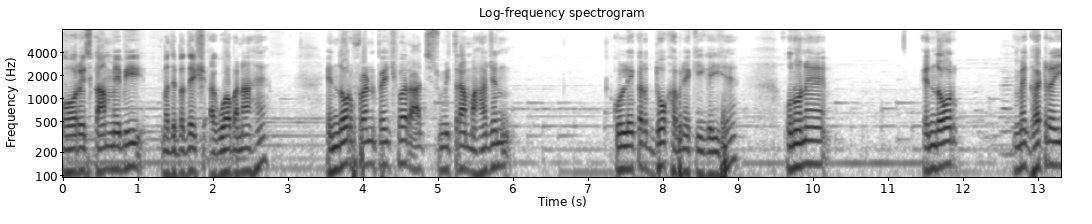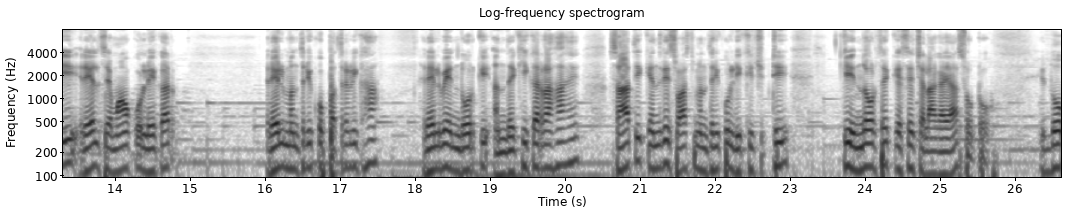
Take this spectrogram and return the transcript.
और इस काम में भी मध्य प्रदेश अगुआ बना है। इंदौर फ्रंट पेज पर आज सुमित्रा महाजन को लेकर दो खबरें की गई है। उन्होंने इंदौर में घट रही रेल सेवाओं को लेकर रेल मंत्री को पत्र लिखा। रेलवे इंदौर की अनदेखी कर रहा है। साथ ही केंद्रीय स्वास्थ्य मंत्री को लिखी चिट्ठी कि इंदौर से कैसे चला गया सोटो। ये दो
